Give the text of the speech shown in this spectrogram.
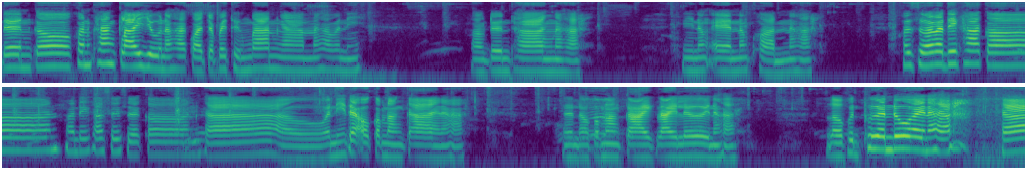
เดินก็ค่อนข้างไกลอยู่นะคะ กว่าจะไปถึงบ้านงานนะคะ วันนี้ออกเดินทางนะคะ มีน้องแอนน้องขวัญนะคะ คนสวยสวัสดีค่ะก่อนสวัสดีค่ะสวยๆก่อนค่ะวันนี้ได้ออกกำลังกายนะคะเดินออกกำลังกายไกลเลยนะคะ เราเพื่อนๆด้วยนะคะ ค่ะ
